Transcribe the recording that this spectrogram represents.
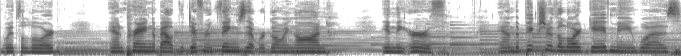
with the Lord and praying about the different things that were going on in the earth. And the picture the Lord gave me was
